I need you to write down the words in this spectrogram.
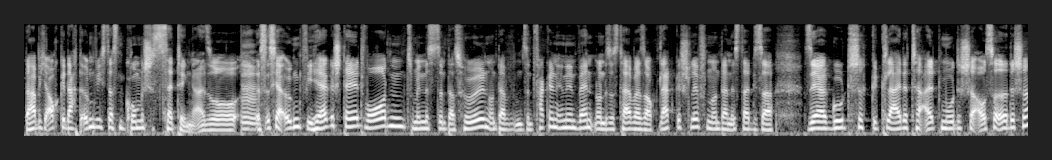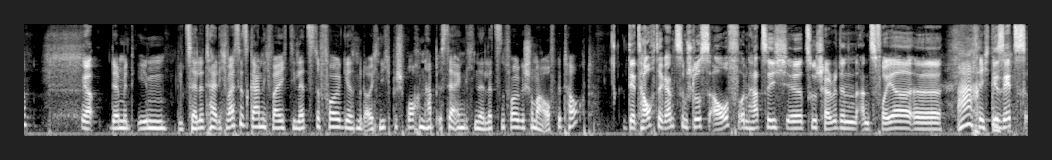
da habe ich auch gedacht, irgendwie ist das ein komisches Setting. Also Mhm. es ist ja irgendwie hergestellt worden, zumindest sind das Höhlen und da sind Fackeln in den Wänden und es ist teilweise auch glatt geschliffen und dann ist da dieser sehr gut gekleidete, altmodische Außerirdische, Ja. der mit ihm die Zelle teilt. Ich weiß jetzt gar nicht, weil ich die letzte Folge jetzt mit euch nicht besprochen habe, ist der eigentlich in der letzten Folge schon mal aufgetaucht? Der tauchte ganz zum Schluss auf und hat sich äh, zu Sheridan ans Feuer äh, Ach, gesetzt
